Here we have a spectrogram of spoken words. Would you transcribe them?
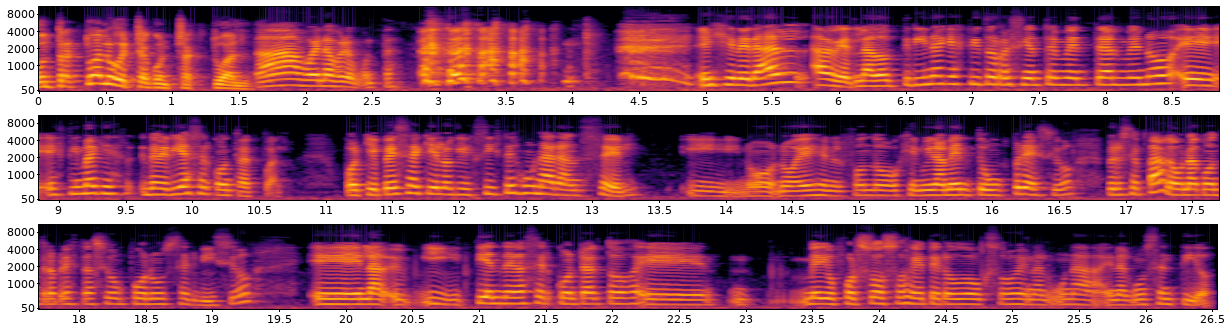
¿Contractual o extracontractual? Ah, buena pregunta. en general, a ver, la doctrina que ha escrito recientemente al menos eh, estima que debería ser contractual, porque pese a que lo que existe es un arancel, y no, no, es en el fondo genuinamente un precio, pero se paga una contraprestación por un servicio eh, y tienden a ser contratos eh, medio forzosos, heterodoxos en, alguna, en algún sentido.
